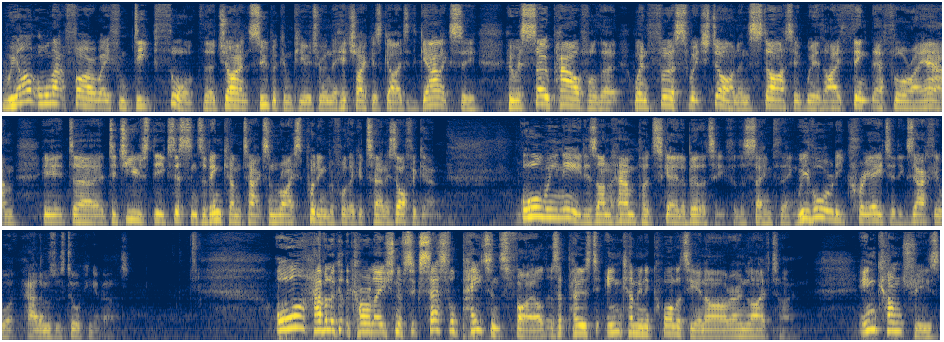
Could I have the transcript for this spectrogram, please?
We aren't all that far away from Deep Thought, the giant supercomputer in The Hitchhiker's Guide to the Galaxy, who is so powerful that when first switched on and started with I think, therefore I am, it uh, deduced the existence of income tax and rice pudding before they could turn it off again. All we need is unhampered scalability for the same thing. We've already created exactly what Adams was talking about. Or have a look at the correlation of successful patents filed as opposed to income inequality in our own lifetime. In countries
